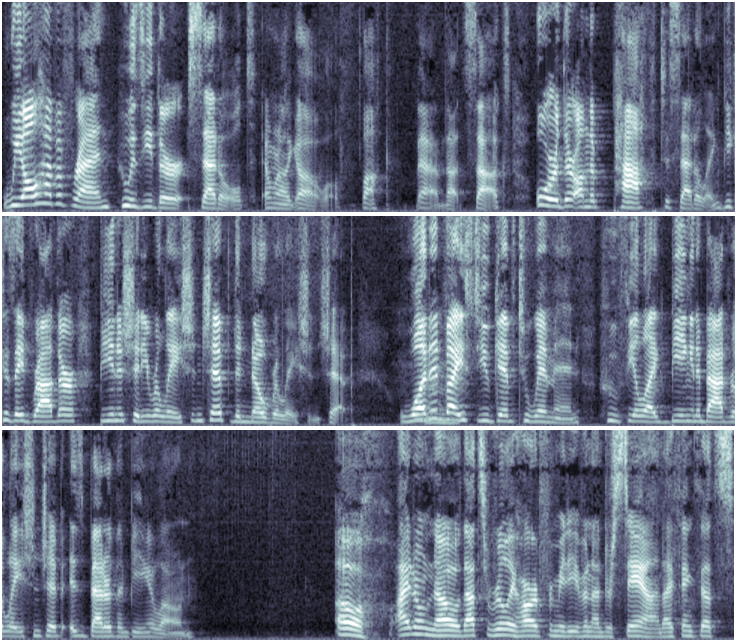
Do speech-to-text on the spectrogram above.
We all have a friend who is either settled and we're like, oh, well, fuck them, that sucks. Or they're on the path to settling because they'd rather be in a shitty relationship than no relationship. What Hmm. advice do you give to women who feel like being in a bad relationship is better than being alone? Oh, I don't know. That's really hard for me to even understand. I think that's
